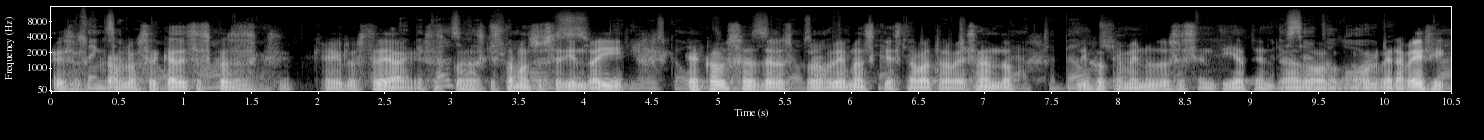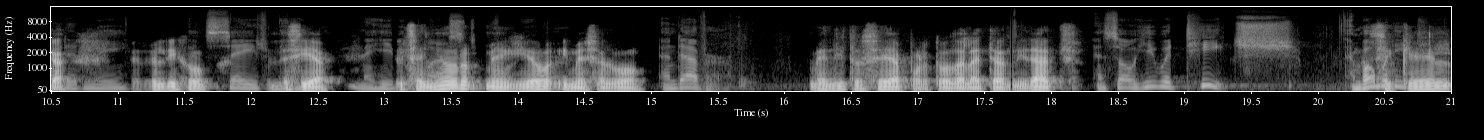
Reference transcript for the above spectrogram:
esas- habló acerca de esas cosas que, ilustré, esas cosas que estaban sucediendo ahí. Y a causa de los "I was often problemas que estaba atravesando, dijo que a Belgium." menudo se sentía tentado a, "The a Lord volver a Bélgica. Pero él dijo, decía, el Señor me guió y me salvó. and ever." Bendito sea por toda la eternidad. Así que él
